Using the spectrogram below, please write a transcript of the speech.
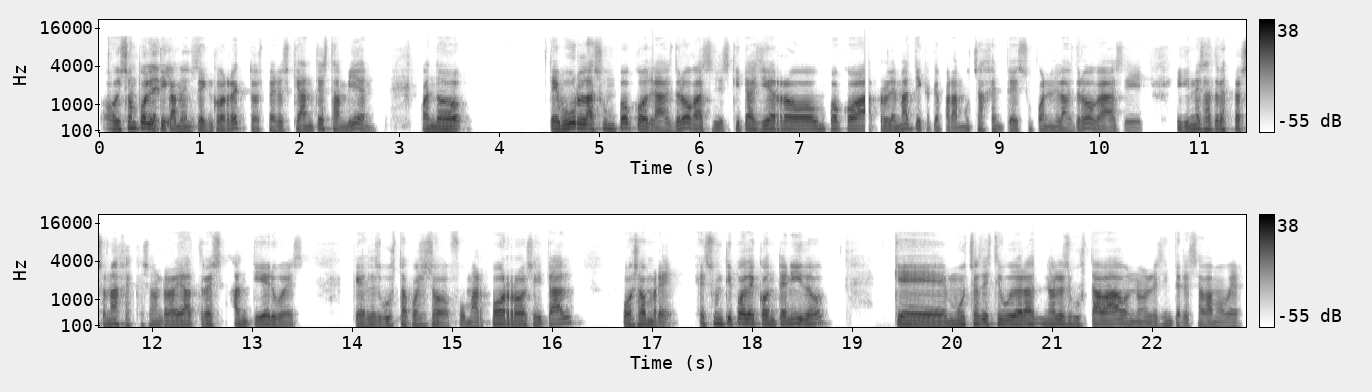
hoy son políticamente incorrectos, pero es que antes también. Cuando te burlas un poco de las drogas y les quitas hierro un poco a problemática que para mucha gente suponen las drogas y, y tienes a tres personajes que son en realidad tres antihéroes que les gusta pues eso, fumar porros y tal, pues hombre, es un tipo de contenido que muchas distribuidoras no les gustaba o no les interesaba mover.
